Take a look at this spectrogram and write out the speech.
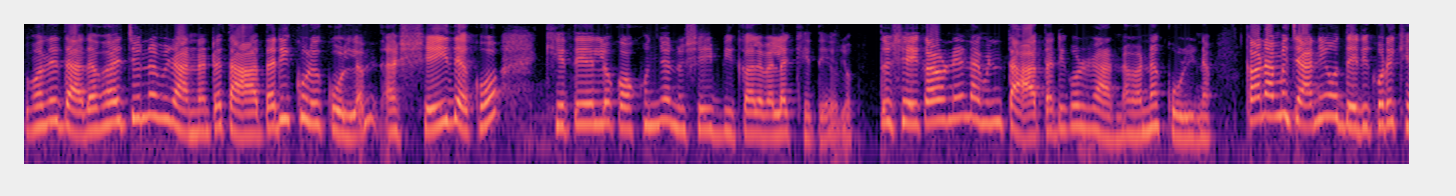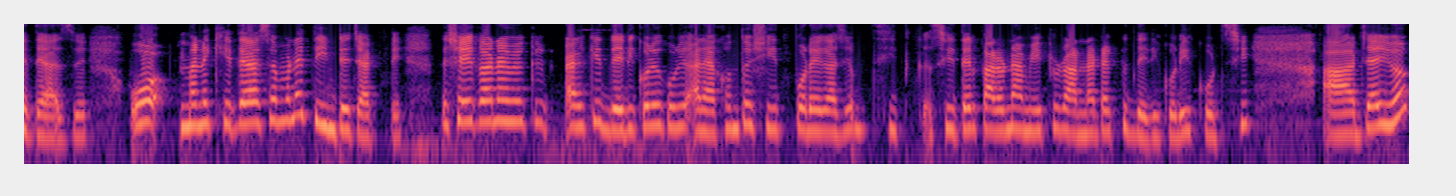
তোমাদের দাদা ভাইয়ের জন্য আমি রান্নাটা তাড়াতাড়ি করে করলাম। আর সেই দেখো, খেতে এলো কখন জানো? সেই বিকালবেলা খেতে এলো। তো সেই কারণে না আমি তাড়াতাড়ি করে রান্না বান্না করি না। কারণ আমি জানি ও দেরি করে খেতে আসবে। ও মানে খেতে আসে মানে তিনটে, চারটে। তো সেই কারণে আমি আর কি দেরি করে করি। আর এখন তো শীত পড়ে গেছে। শীত শীতের কারণে আমি একটু রান্নাটা একটু দেরি করেই করছি। আর যাই হোক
